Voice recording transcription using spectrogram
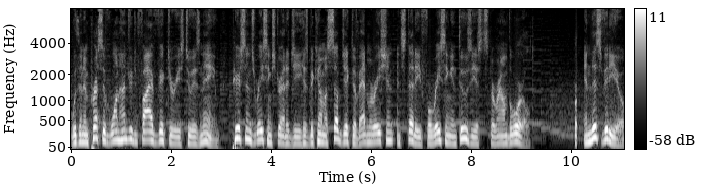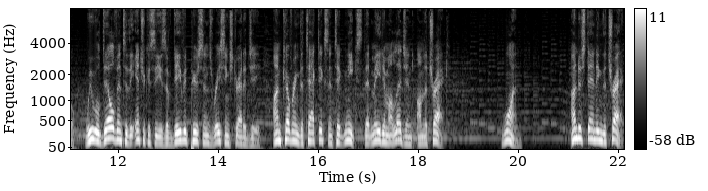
With an impressive 105 victories to his name, Pearson's racing strategy has become a subject of admiration and study for racing enthusiasts around the world. In this video, we will delve into the intricacies of David Pearson's racing strategy, uncovering the tactics and techniques that made him a legend on the track. 1. Understanding the track.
